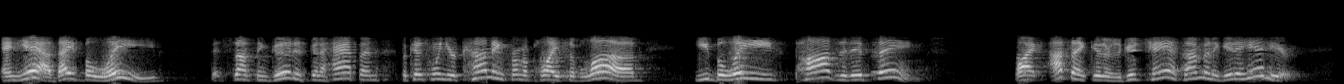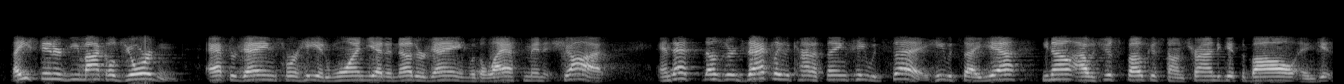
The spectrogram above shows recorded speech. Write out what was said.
And yeah, they believe that something good is going to happen because when you're coming from a place of love, you believe positive things. Like, I think there's a good chance I'm going to get a hit here. They used to interview Michael Jordan after games where he had won yet another game with a last minute shot and that those are exactly the kind of things he would say. He would say, "Yeah, you know, I was just focused on trying to get the ball and get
